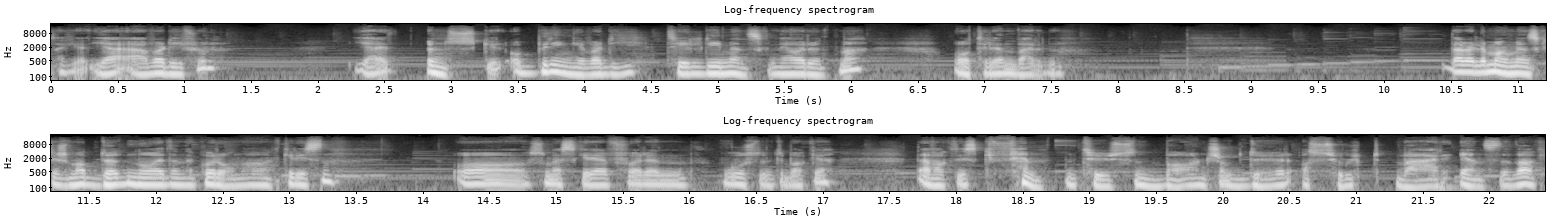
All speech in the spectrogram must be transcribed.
tenke at jeg er verdifull. Jeg ønsker å bringe verdi til de menneskene jeg har rundt meg, og til en verden. Det er veldig mange mennesker som har dødd nå i denne koronakrisen. Og som jeg skrev for en god stund tilbake, det er faktisk 15 000 barn som dør av sult hver eneste dag.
